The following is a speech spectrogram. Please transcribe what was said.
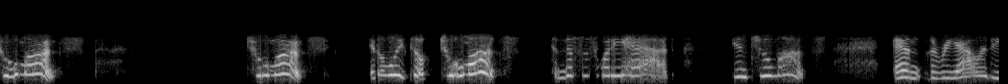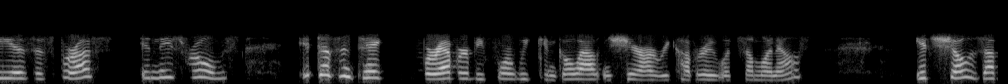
Two months. Two months. It only took two months, and this is what he had in two months. And the reality is, is for us in these rooms, it doesn't take forever before we can go out and share our recovery with someone else. It shows up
